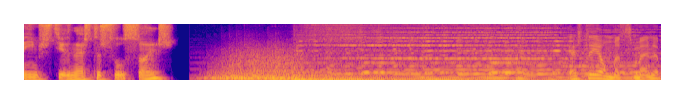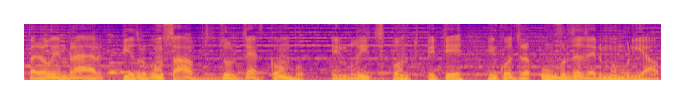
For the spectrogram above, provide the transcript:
a investir nestas soluções. Esta é uma semana para lembrar Pedro Gonçalves do Dead Combo em blitz.pt encontra um verdadeiro memorial,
